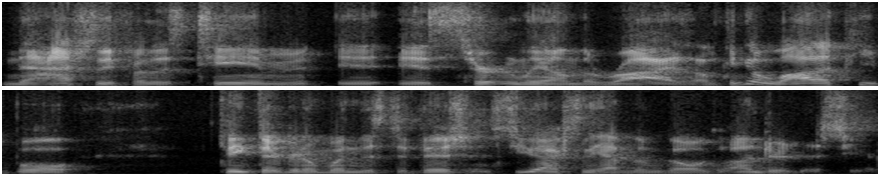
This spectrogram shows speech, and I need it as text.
nationally for this team is, is, certainly on the rise. I think a lot of people think they're going to win this division. So you actually have them going under this year.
